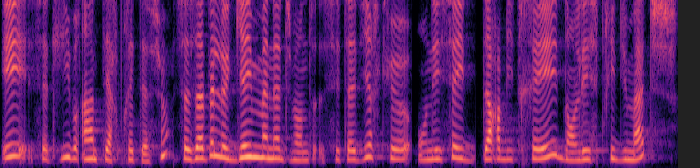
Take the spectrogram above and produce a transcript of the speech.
Et cette libre interprétation, ça s'appelle le game management, c'est-à-dire que on essaye d'arbitrer dans l'esprit du match,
